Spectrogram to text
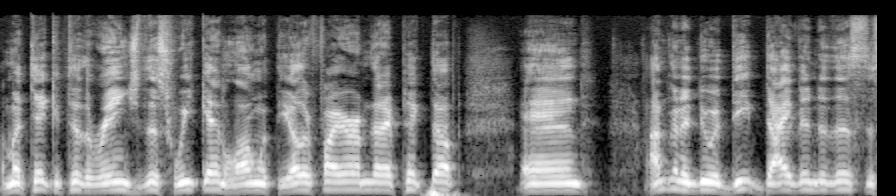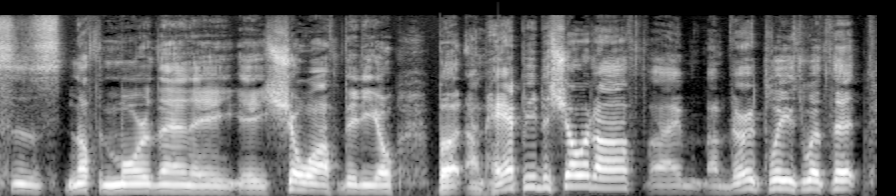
I'm going to take it to the range this weekend along with the other firearm that I picked up. And I'm going to do a deep dive into this. This is nothing more than a, a show-off video, but I'm happy to show it off. I'm, I'm very pleased with it.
